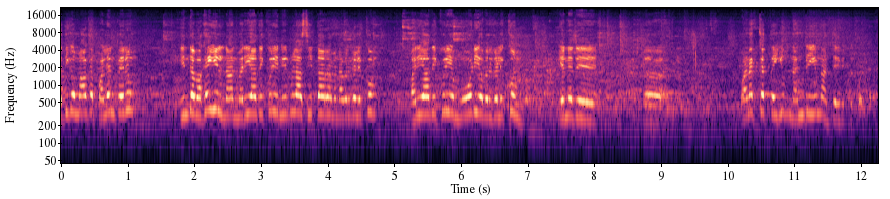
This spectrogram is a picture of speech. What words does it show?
அதிகமாக பலன் பெறும். இந்த வகையில் நான் மரியாதைக்குரிய நிர்மலா சீதாராமன் அவர்களுக்கும் மரியாதைக்குரிய மோடி அவர்களுக்கும் எனது வணக்கத்தையும் நன்றியும் நான் தெரிவித்துக் கொள்கிறேன்.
